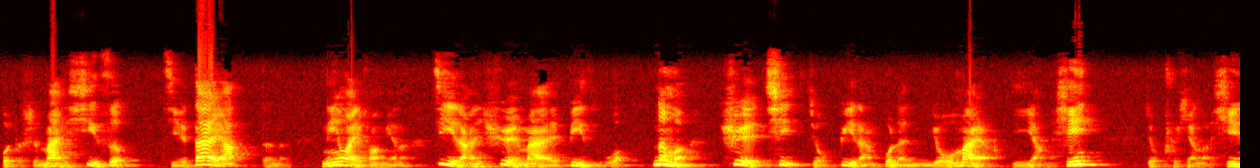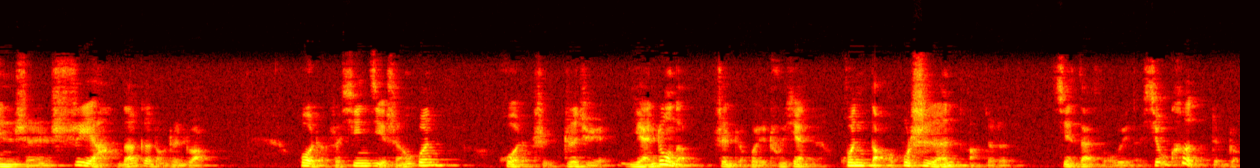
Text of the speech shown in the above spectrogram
或者是脉细涩、结带呀等等。另外一方面呢，既然血脉闭阻，那么血气就必然不能由脉而养心，就出现了心神失养的各种症状，或者是心悸神昏，或者是知觉严重的，甚至会出现昏倒不识人啊，就是现在所谓的休克的症状。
